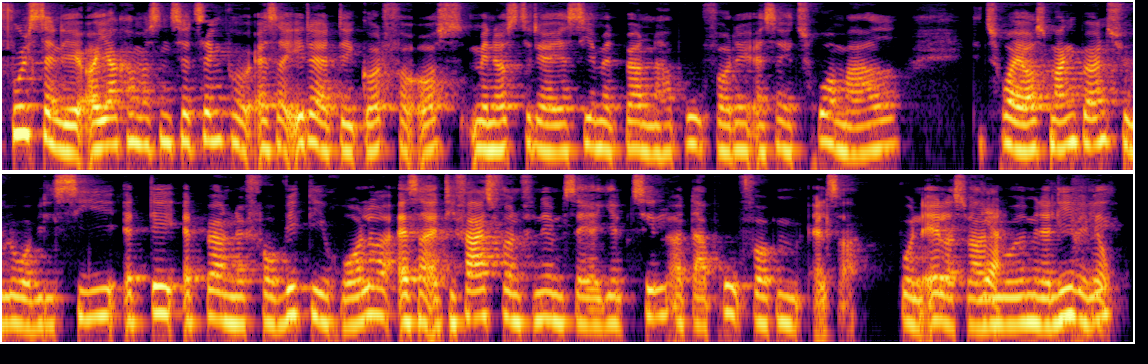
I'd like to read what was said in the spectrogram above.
Fuldstændig, og jeg kommer sådan til at tænke på, altså et af, at det er godt for os, men også det der, jeg siger med, at børnene har brug for det. Altså jeg tror meget, det tror jeg også mange børnepsykologer vil sige, at det, at børnene får vigtige roller, altså at de faktisk får en fornemmelse af at hjælpe til, og at der er brug for dem, altså på en aldersvarende ja. måde, men alligevel ikke.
